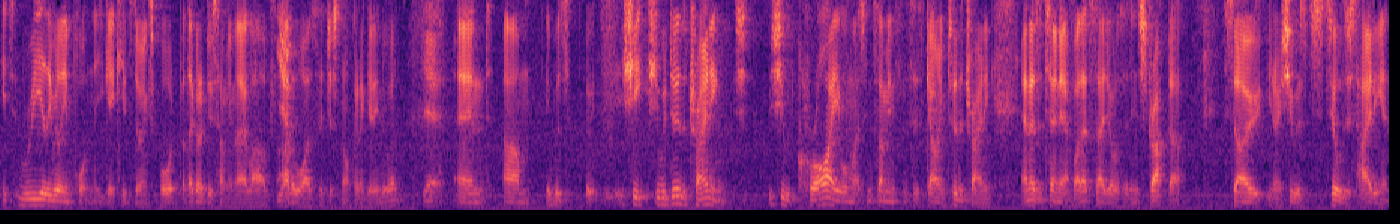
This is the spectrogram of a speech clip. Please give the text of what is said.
it's really, really important that you get kids doing sport, but they've got to do something they love. Yeah. Otherwise, they're just not going to get into it yeah. and um, it was she she would do the training. She, she would cry almost in some instances going to the training, and as it turned out, by that stage I was an instructor, so you know she was still just hating it.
